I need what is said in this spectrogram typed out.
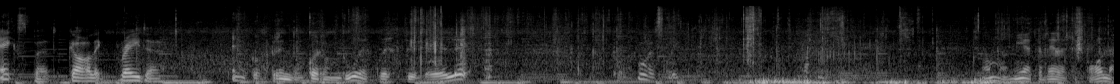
expert garlic braider. Ecco, prendo ancora un due questi belle. Mamma mia, che bella cipolla.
